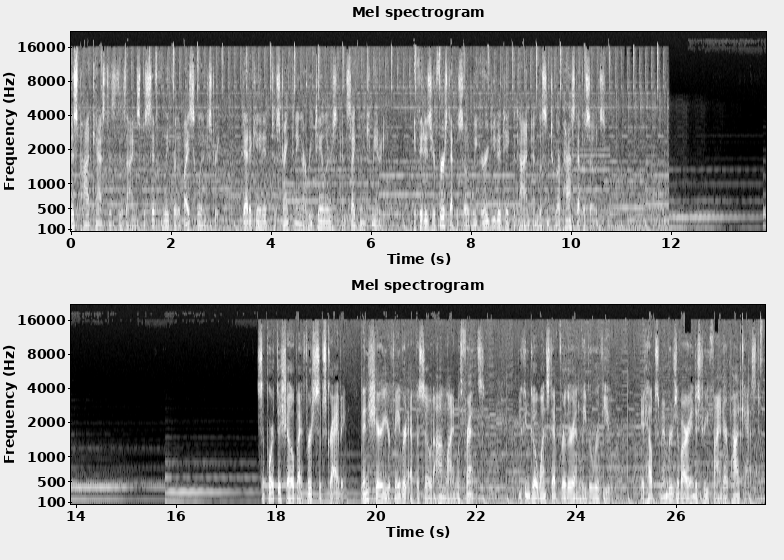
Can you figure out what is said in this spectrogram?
This podcast is designed specifically for the bicycle industry, dedicated to strengthening our retailers and cycling community. If it is your first episode, we urge you to take the time and listen to our past episodes. Support the show by first subscribing, then share your favorite episode online with friends. You can go one step further and leave a review. It helps members of our industry find our podcast.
